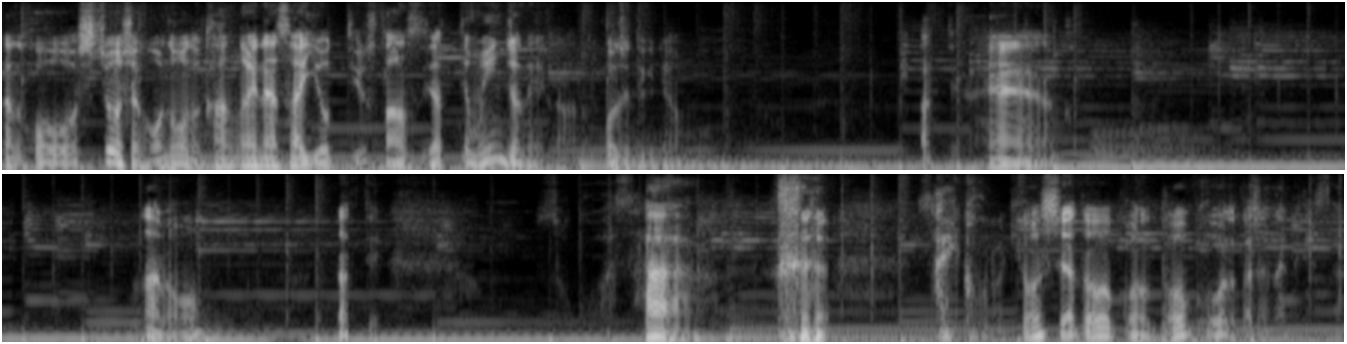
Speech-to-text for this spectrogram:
なんかこう、視聴者がおのおの考えなさいよっていうスタンスでやってもいいんじゃねえかな、個人的には思う。だってね、なんかこ、うなの？だって、そこはさ、最高の教師はどうこうどうこうとかじゃなくてさ、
